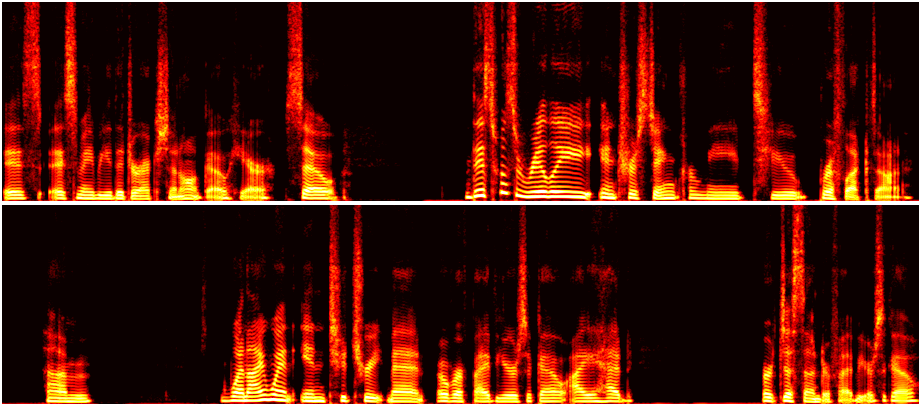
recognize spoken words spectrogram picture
is is maybe the direction I'll go here. So this was really interesting for me to reflect on. Um, when I went into treatment over five years ago, I had, or just under five years ago,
